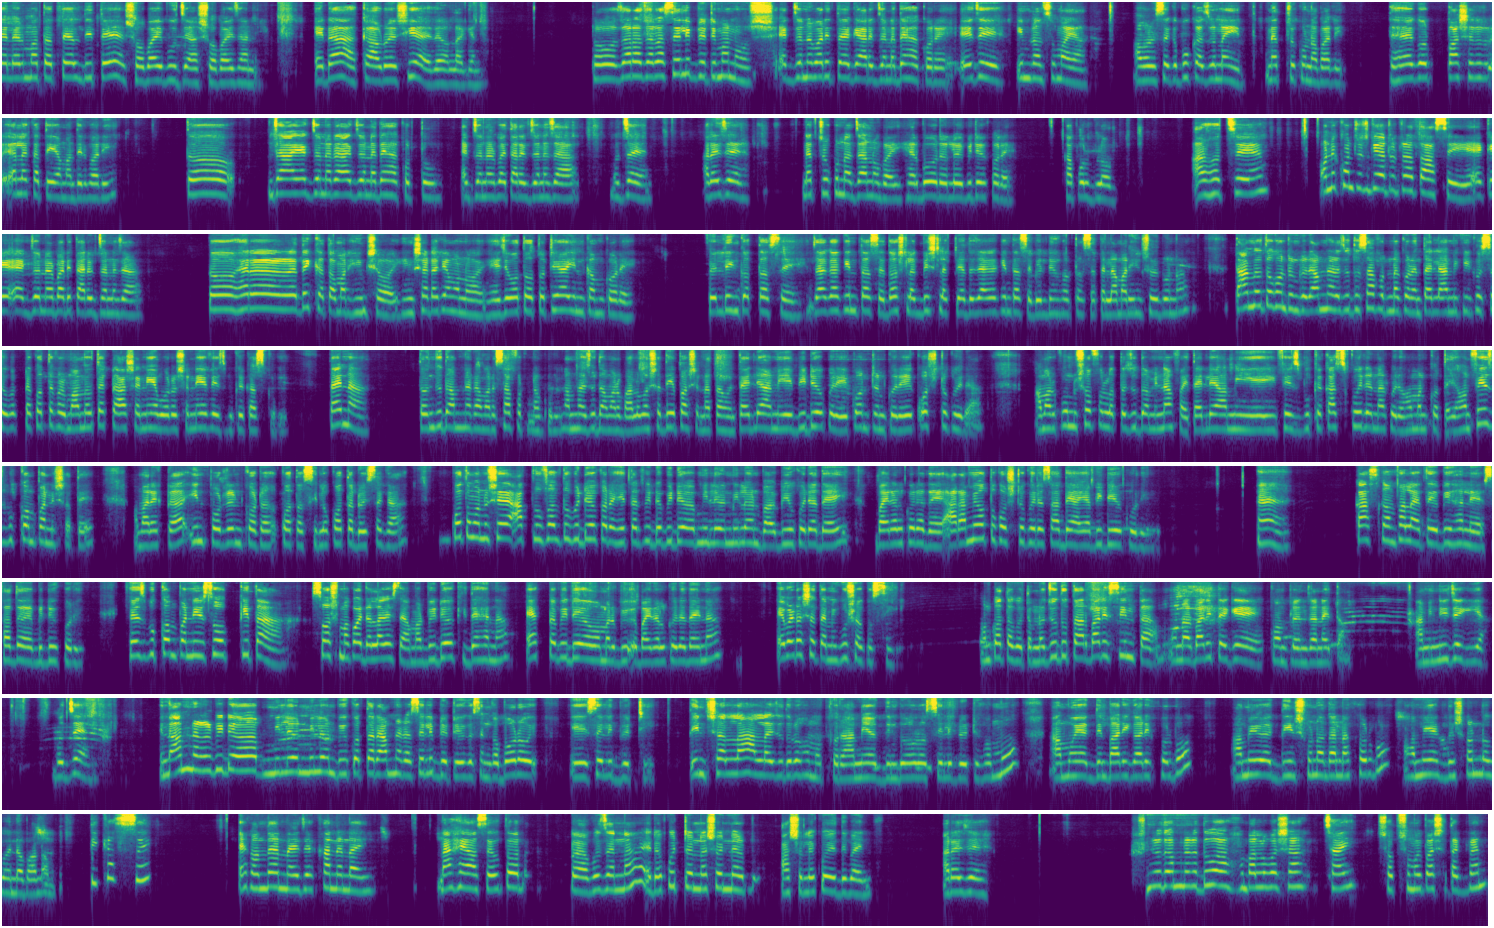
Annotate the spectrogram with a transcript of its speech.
তেলের মাথা তেল দিতে সবাই বুঝে আর সবাই জানে। এটা কারোর শিয়ায় দেওয়া লাগে না। তো যারা যারা সেলিব্রিটি মানুষ, একজনের বাড়িতে আগে আরেকজনে দেখা করে, এই যে ইমরান সুমাইয়া, আমার হচ্ছে বুকা জুনাইদ, নেত্রকোনা বাড়ি। দেখা পাশের এলাকাতেই আমাদের বাড়ি। তো যা একজনের, আরেকজনে দেখা করতো, একজনের বাড়িতে আরেকজনে যা বুঝছে? আর এই যে নেত্রকোনা জানো ভাই, হের বউরে লই ভিডিও করে কাপল ব্লগ আর হচ্ছে অনেক ক্রিয়েটররা তো আছে। একে একজনের বাড়িতে আরেকজনে যা। তো হ্যাঁ দেখে তো আমার হিংসা হয়। হিংসাটা কেমন হয়? এই যে অত অত টিয়া ইনকাম করে। বিল্ডিং করতেছে, জায়গা কিনতেছে, দশ লাখ, বিশ লাখ টাকা জায়গা কিনতেছে বিল্ডিং করতেছে, তাহলে আমার হিংসা হইব না। তা আমিও তো কন্টেন্ট করি। আপনারা যদি সাপোর্ট না করেন, তাহলে আমি কি করছি? একটা করতে পারব? আমিও তো একটা আশা নিয়ে, ভরসা নিয়ে ফেসবুকে কাজ করি। তাই না? তখন যদি আপনারা আমার সাপোর্ট না করেন, আপনারা যদি আমার ভালোবাসা দিয়ে পাশে না থাকেন, তাইলে আমি এই ভিডিও করে, এই কন্টেন্ট করে, এই কষ্ট কইরা আমার কোনো সফলতা যদি আমি না পাই, তাইলে আমি এই ফেসবুকে কাজ করে না করে সমান কথাই। এখন ফেসবুক কোম্পানির সাথে আমার একটা ইম্পর্টেন্ট কথা কথা ছিল কথা রয়েছে গা, কত মানুষে আতু ফালতু ভিডিও করে হেতার ভিডিও ভিডিও মিলিয়ন মিলিয়ন বা ভিউ করে দেয় ভাইরাল করে দেয়, আর আমি অত কষ্ট করে সাদে আয়া ভিডিও করি। হ্যাঁ কাজ কাম ফালাইতে বিহালে সাদা ভিডিও করি। ফেসবুক কোম্পানির চোখ কিতা? চশমা কয়টা লাগাইছে? আমার ভিডিও কি দেখে না? একটা ভিডিও আমার ভাইরাল করে দেয় না। এবারের সাথে আমি গুসা করছি। কোন কথা কইতাম না যদি তার বাড়ি চিনতাম, ওনার বাড়িতে গিয়ে কমপ্লেন জানাইতাম। আমি নিজে গিয়া, বুঝছেন? কিন্তু আপনারা ভিডিও মিলিয়ন মিলিয়ন ভিউ করতে আপনারা সেলিব্রিটি হয়ে গেছেন বড় সেলিব্রিটি ইনশাল্লাহ আল্লাহ যদি রহমত করে আমি একদিন বড় সেলিব্রিটি হমু, আমিও একদিন বাড়ি গাড়ি করব আমিও একদিন সোনা দানা করব আমি একদিন স্বর্ণ গয়না বানাবো। ঠিক আছে? এখন দেন নাই যে খানে নাই। না হ্যাঁ আছেও তো বুঝেন না, এটা কইতেন না সৈন্যের আসলে কয়ে দিবাইন আর এই যে, যদি আপনারা দোয়া, ভালোবাসা চাই সব সময় পাশে থাকবেন।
